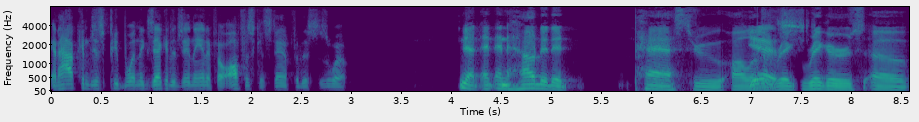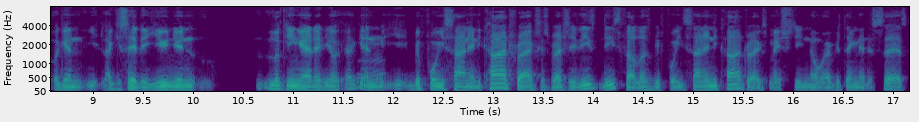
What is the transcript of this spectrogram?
and how can just people and executives in the NFL office can stand for this as well? Yeah, and, and how did it pass through all of yes. the rig- rigors of again, like you say, the union looking at it, you know, again, mm-hmm. before you sign any contracts, especially these these fellas, before you sign any contracts, make sure you know everything that it says.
